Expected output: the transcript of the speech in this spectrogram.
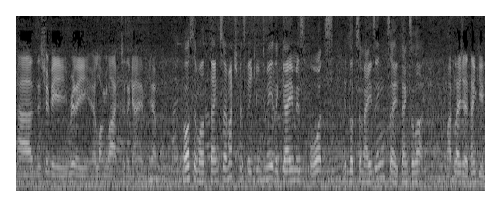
uh, there should be really a long life to the game. Yeah. Awesome. Well, thanks so much for speaking to me. The game is Forts. It looks amazing. So thanks a lot. My pleasure. Thank you.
